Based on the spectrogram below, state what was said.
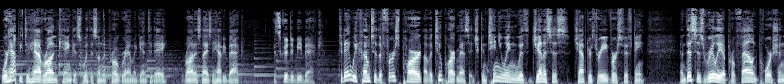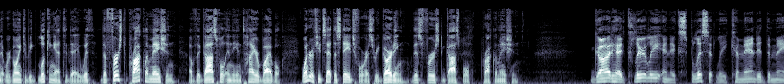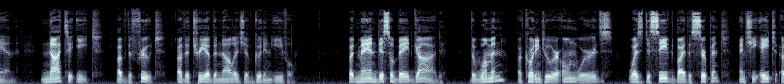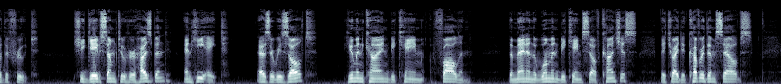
We're happy to have Ron Kangas with us on the program again today. Ron, it's nice to have you back. It's good to be back. Today we come to the first part of a two part message, continuing with Genesis chapter 3, verse 15. And this is really a profound portion that we're going to be looking at today with the first proclamation of the gospel in the entire Bible. Wonder if you'd set the stage for us regarding this first gospel proclamation. God had clearly and explicitly commanded the man not to eat of the fruit of the tree of the knowledge of good and evil. But man disobeyed God. The woman, according to her own words, was deceived by the serpent, and she ate of the fruit. She gave some to her husband, and he ate. As a result, humankind became fallen. The man and the woman became self conscious. They tried to cover themselves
